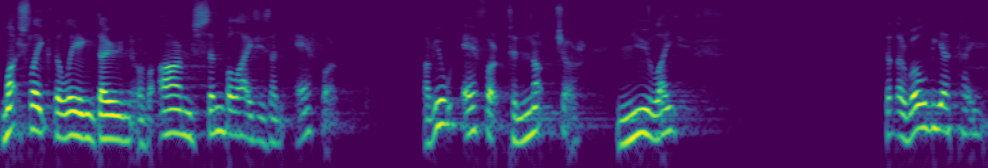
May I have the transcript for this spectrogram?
much like the laying down of arms symbolizes an effort, a real effort to nurture new life. That there will be a time,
